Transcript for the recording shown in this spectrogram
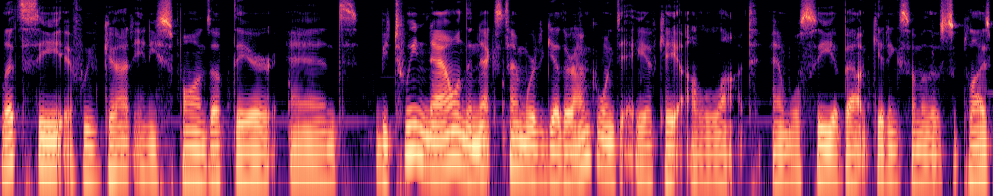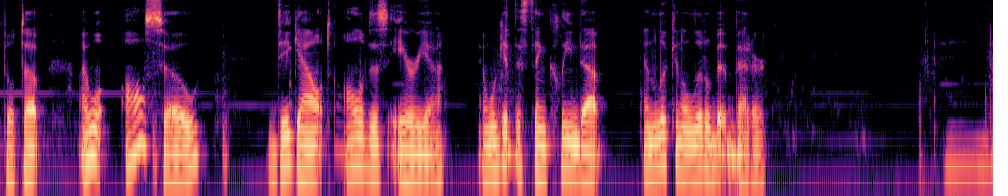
Let's see if we've got any spawns up there. And between now and the next time we're together, I'm going to AFK a lot. And we'll see about getting some of those supplies built up. I will also dig out all of this area. And we'll get this thing cleaned up and looking a little bit better. And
